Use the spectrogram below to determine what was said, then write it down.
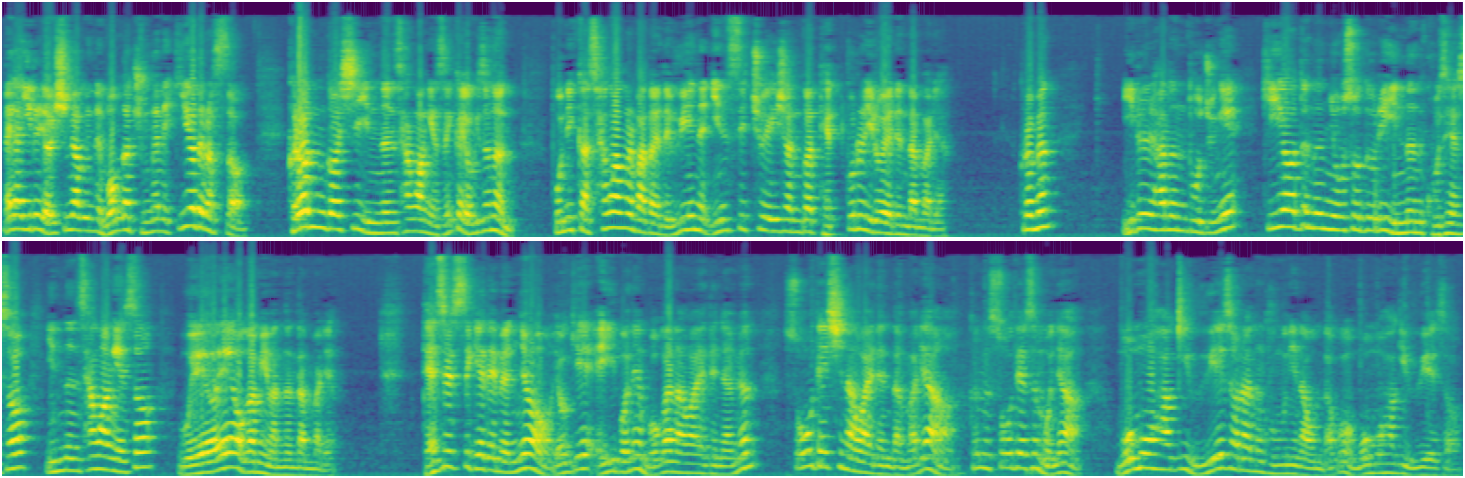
내가 일을 열심히 하고 있는데 뭔가 중간에 끼어들었어. 그런 것이 있는 상황에서 그러니까 여기서는 보니까 상황을 받아야 돼. 위에는 in situation과 대꾸를 이루어야 된단 말이야. 그러면 일을 하는 도중에 끼어드는 요소들이 있는 곳에서 있는 상황에서 where의 어감이 맞는단 말이야. that을 쓰게 되면요. 여기에 A번에 뭐가 나와야 되냐면 that이 나와야 된단 말이야. 그러면 that은 뭐냐? 뭐뭐 하기 위해서라는 구문이 나온다고. 뭐뭐 하기 위해서.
